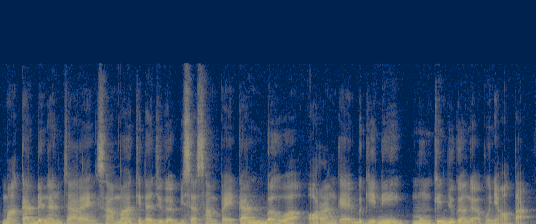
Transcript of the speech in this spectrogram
maka dengan cara yang sama kita juga bisa sampaikan bahwa orang kayak begini mungkin juga nggak punya otak.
